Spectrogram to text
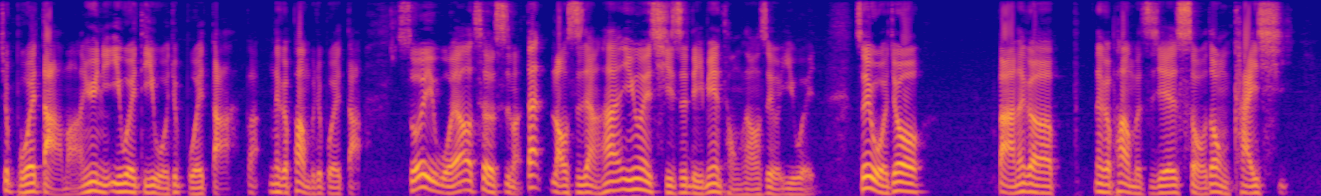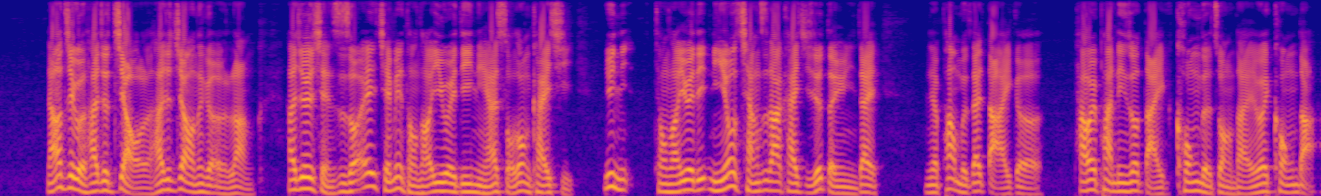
就不会打嘛，因为你异味低，我就不会打，把那个 pump 就不会打，所以我要测试嘛。但老实讲，它因为其实里面统槽是有异味的，所以我就把那个那个 pump 直接手动开启，然后结果它就叫了，它就叫那个 alarm，它就会显示说，哎，前面统槽异位低，你还手动开启，因为你统槽异位低，你又强制它开启，就等于你在你的 pump 在打一个。他会判定说打一个空的状态，因为空打，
